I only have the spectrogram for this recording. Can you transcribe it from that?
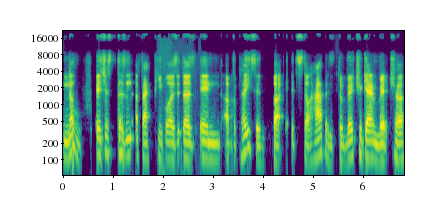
No, it just doesn't affect people as it does in other places, but it still happens. The rich are getting richer.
